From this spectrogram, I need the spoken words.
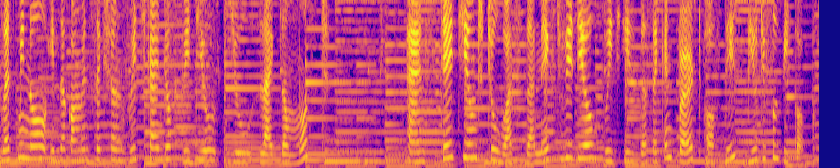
Let me know in the comment section which kind of video you like the most. And stay tuned to watch the next video which is the second part of this beautiful peacock.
